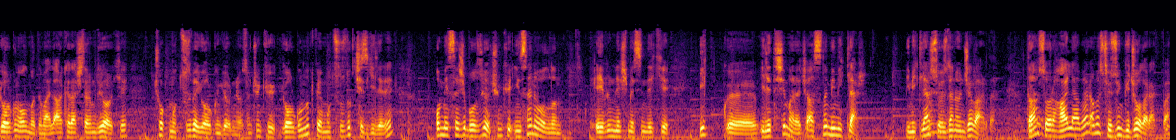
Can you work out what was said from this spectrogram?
yorgun olmadığım halde arkadaşlarım diyor ki çok mutsuz ve yorgun görünüyorsun. Çünkü yorgunluk ve mutsuzluk çizgileri o mesajı bozuyor. Çünkü insanoğlunun evrimleşmesindeki ilk e, iletişim aracı aslında mimikler. Mimikler sözden önce vardı. Daha sonra hala var ama sözün gücü olarak var.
